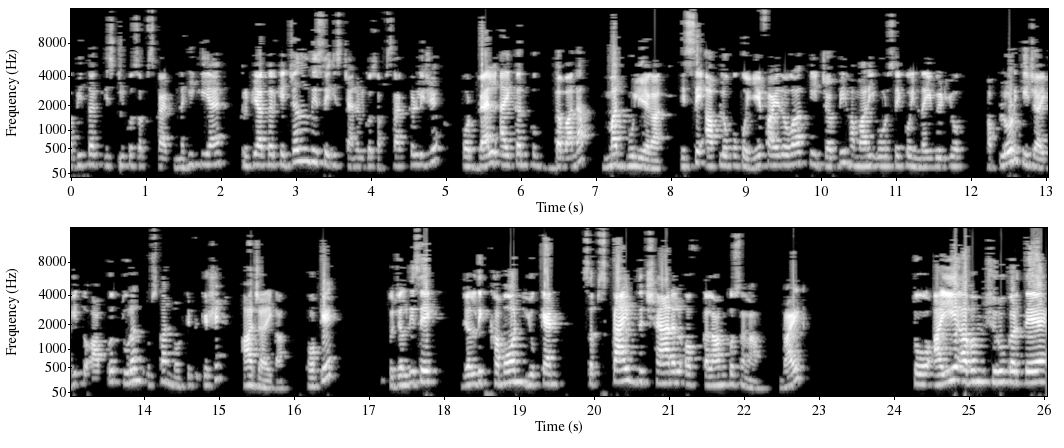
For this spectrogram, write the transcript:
अभी तक इस चैनल को सब्सक्राइब नहीं किया है, कृपया करके जल्दी से इस चैनल को सब्सक्राइब कर लीजिए और बेल आइकन को दबाना मत भूलिएगा। इससे आप लोगों को ये फ़ायदा होगा कि जब भी हमारी ओर से कोई नई वीडियो अपलोड की जाएगी तो आपको तुरंत उसका नोटिफिकेशन आ जाएगा। ओके तो जल्दी से, जल्दी come on you can subscribe the channel of Kalam Ko Salam right तो आइए अब हम शुरू करते हैं।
